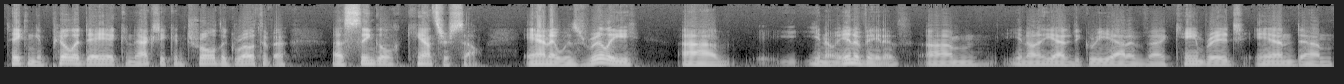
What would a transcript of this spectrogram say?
taking a pill a day, it can actually control the growth of a, a single cancer cell, and it was really, uh, you know, innovative. Um, you know, he had a degree out of uh, Cambridge and um,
